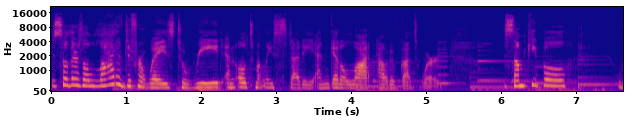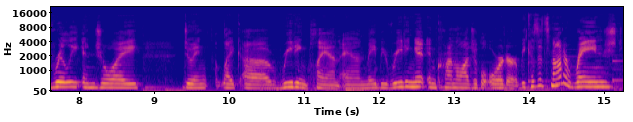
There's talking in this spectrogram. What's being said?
So, there's a lot of different ways to read and ultimately study and get a lot out of God's Word. Some people really enjoy doing like a reading plan and maybe reading it in chronological order because it's not arranged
